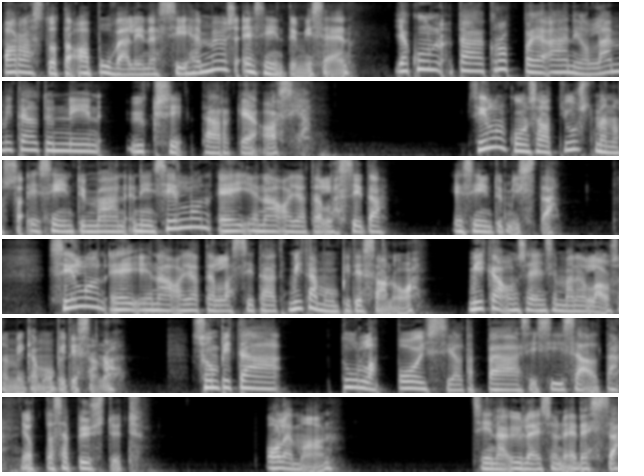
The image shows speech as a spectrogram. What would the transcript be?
paras tota apuväline siihen myös esiintymiseen. Ja kun tämä kroppa ja ääni on lämmitelty, niin yksi tärkeä asia. Silloin kun sä oot just menossa esiintymään, niin silloin ei enää ajatella sitä esiintymistä. Silloin ei enää ajatella sitä, että mitä mun piti sanoa. Mikä on se ensimmäinen lause, mikä mun piti sanoa. Sun pitää tulla pois sieltä pääsi sisältä, jotta sä pystyt olemaan siinä yleisön edessä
